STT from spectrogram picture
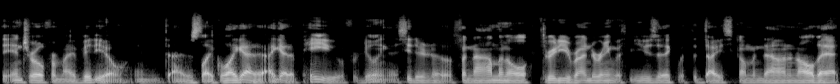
the intro for my video. And I was like, well, I gotta, I gotta pay you for doing this. He did a phenomenal 3D rendering with music, with the dice coming down and all that.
